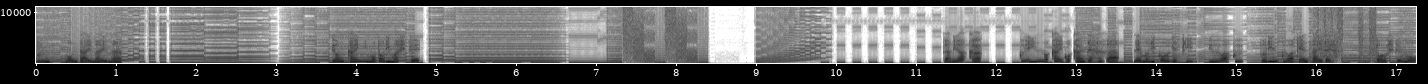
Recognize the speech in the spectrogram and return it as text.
うん、問題ないな。4階に戻りまして。ラミアか。クイーンの介護官ですが、眠り攻撃、誘惑、ブリンクは健在です。どうしても、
